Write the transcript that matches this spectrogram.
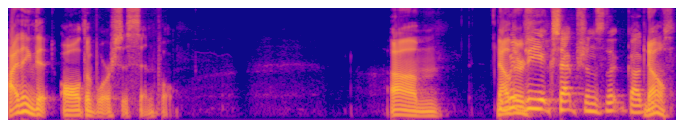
I think that all divorce is sinful. Um, now With there's the exceptions that God no, gives.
